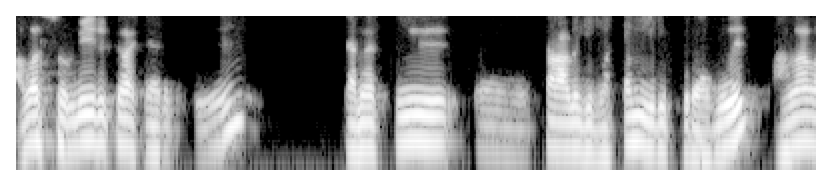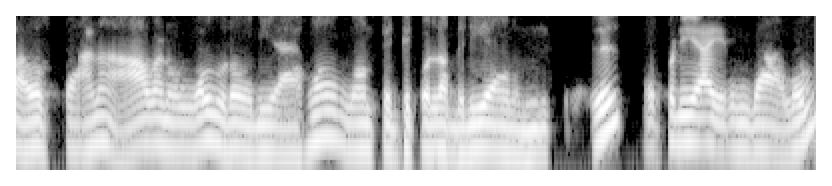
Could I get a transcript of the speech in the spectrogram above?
அவர் சொல்லியிருக்கிற கருத்து தனக்கு அஹ், காலேஜ் பட்டம் இருக்கிறது. ஆனால் அதற்கான ஆவணங்கள் உடனடியாக நாம் பெற்றுக்கொள்ள முடியாமல் இருக்கிறது. எப்படியா இருந்தாலும்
